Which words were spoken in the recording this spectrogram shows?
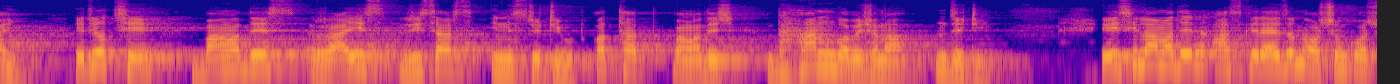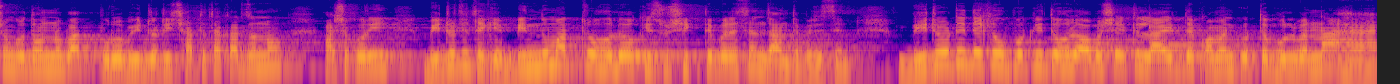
আই, এটি হচ্ছে বাংলাদেশ রাইস রিসার্চ ইনস্টিটিউট, অর্থাৎ বাংলাদেশ ধান গবেষণা যেটি। এই ছিল আমাদের আজকের আয়োজন। অসংখ্য অসংখ্য ধন্যবাদ পুরো ভিডিওটির সাথে থাকার জন্য। আশা করি ভিডিওটি থেকে বিন্দুমাত্র হলেও কিছু শিখতে পেরেছেন, জানতে পেরেছেন। ভিডিওটি দেখে উপকৃত হলে অবশ্যই একটি লাইক দিয়ে কমেন্ট করতে ভুলবেন না। হ্যাঁ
